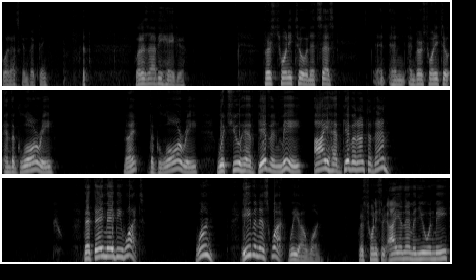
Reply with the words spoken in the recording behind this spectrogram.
Boy, that's convicting. what is our behavior? Verse 22, and it says, and, and, and verse 22, and the glory, right? The glory which you have given me, I have given unto them. That they may be what? One. Even as what? We are one. Verse 23 I and them and you and me,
